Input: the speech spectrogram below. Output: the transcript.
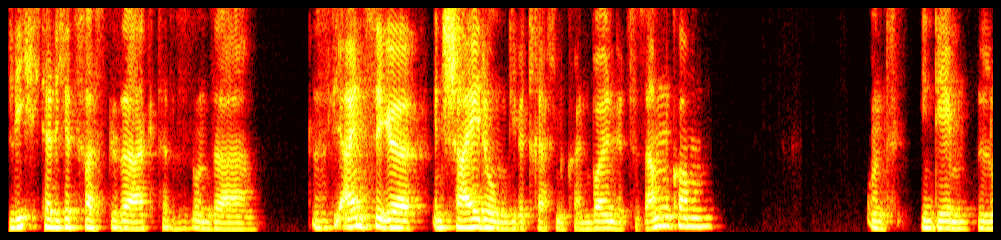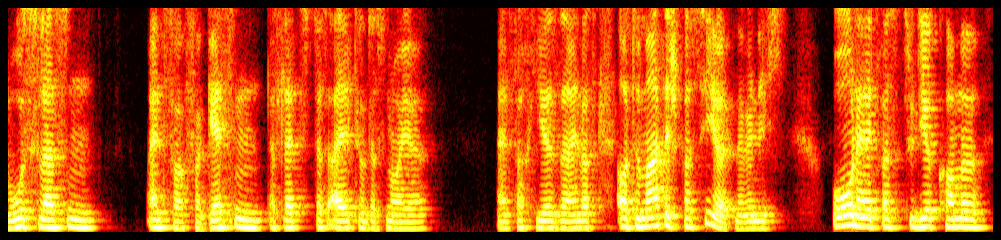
Licht, hätte ich jetzt fast gesagt. Das ist unser, das ist die einzige Entscheidung, die wir treffen können. Wollen wir zusammenkommen und in dem loslassen, einfach vergessen, das Letzte, das Alte und das Neue, einfach hier sein, was automatisch passiert. Ne? Wenn ich ohne etwas zu dir komme,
